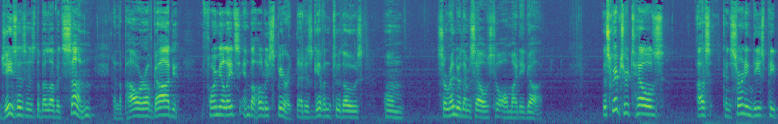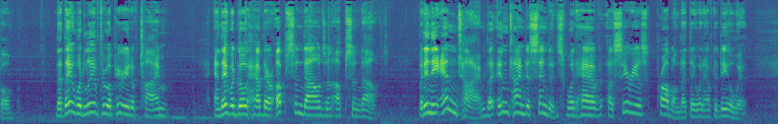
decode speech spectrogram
Jesus is the beloved Son, and the power of God formulates in the Holy Spirit that is given to those whom surrender themselves to Almighty God. The scripture tells us concerning these people that they would live through a period of time and they would go have their ups and downs and ups and downs. But in the end time, the end time descendants would have a serious problem that they would have to deal with.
